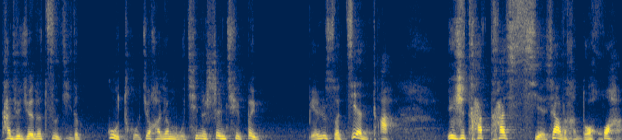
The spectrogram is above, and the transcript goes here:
他就觉得自己的故土就好像母亲的身躯被别人所践踏，于是他他写下了很多话。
